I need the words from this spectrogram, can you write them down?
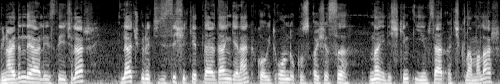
Günaydın değerli izleyiciler. İlaç üreticisi şirketlerden gelen COVID-19 aşısına ilişkin iyimser açıklamalar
